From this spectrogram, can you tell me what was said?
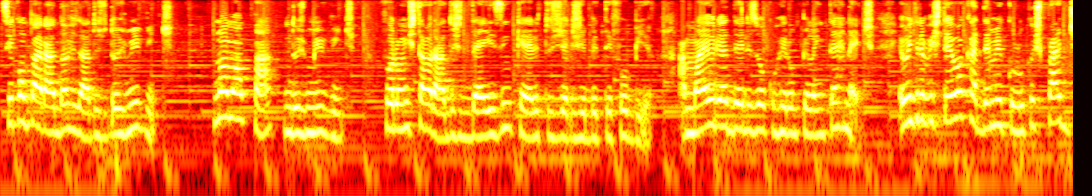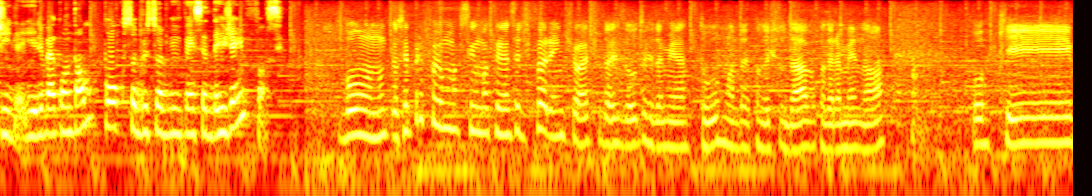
se comparado aos dados de 2020. No Amapá, em 2020, foram instaurados 10 inquéritos de LGBTfobia. A maioria deles ocorreram pela internet. Eu entrevistei o acadêmico Lucas Padilha e ele vai contar um pouco sobre sua vivência desde a infância. Bom, eu sempre fui uma, assim, uma criança diferente, eu acho, das outras da minha turma, quando eu estudava, quando eu era menor, porque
